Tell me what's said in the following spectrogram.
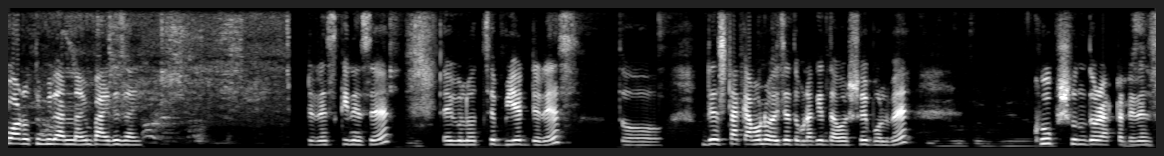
করো, তুমি রান্না, আমি বাইরে যাই। ড্রেস কিনেছে। এগুলো হচ্ছে বিয়ের ড্রেস। তো ড্রেসটা কেমন হয়েছে তোমরা কিন্তু অবশ্যই বলবে। খুব সুন্দর একটা ড্রেস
